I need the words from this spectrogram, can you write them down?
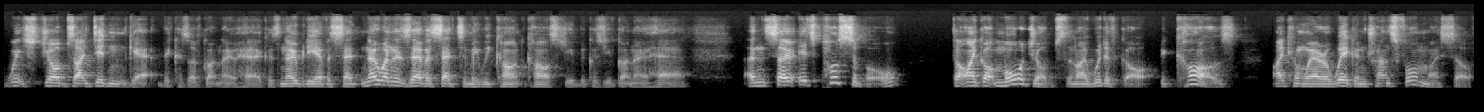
which jobs I didn't get because I've got no hair. Because nobody ever said, no one has ever said to me, we can't cast you because you've got no hair. And so it's possible that I got more jobs than I would have got because I can wear a wig and transform myself.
